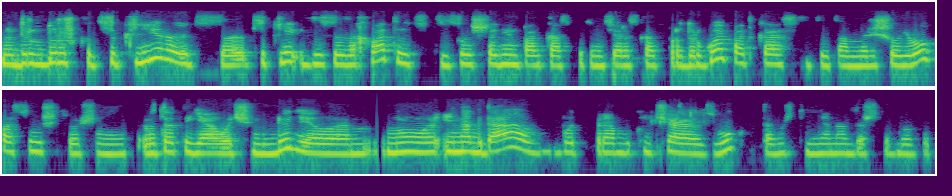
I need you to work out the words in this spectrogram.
ну, друг дружку циклируются, цикли... захватываются. Ты слышишь один подкаст, потом тебе рассказывают про другой подкаст, ты там решил его послушать. В общем, вот это я очень люблю делаю. Но иногда вот прям выключаю звук, потому что мне надо, чтобы вот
